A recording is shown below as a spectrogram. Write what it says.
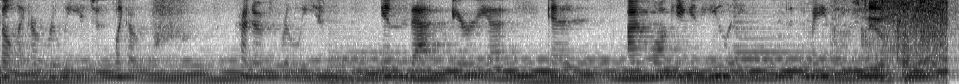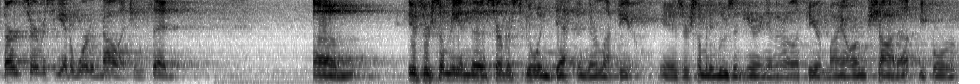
just felt like a release, just like a kind of release in that area. And I'm walking in healing. It's amazing. It's beautiful. Third service, he had a word of knowledge and said, um, is there somebody in the service going deaf in their left ear? Is there somebody losing hearing in their left ear? My arm shot up before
